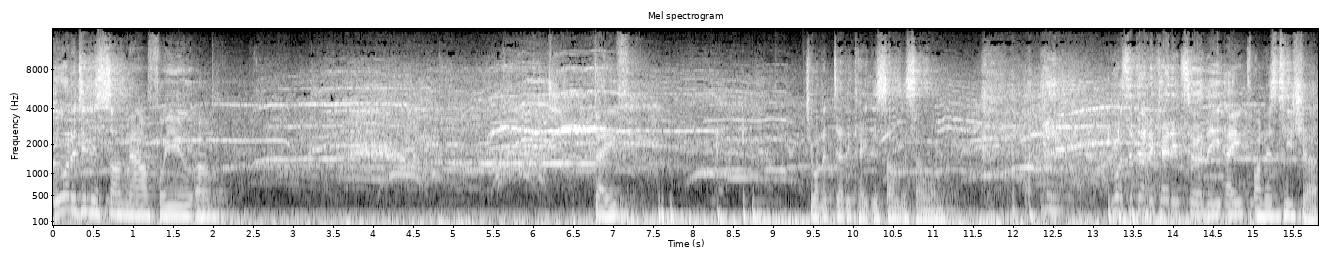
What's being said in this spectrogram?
We want to do this song now for you. Um, Dave, do you want to dedicate this song to someone? he wants to dedicate it to the ape on his t-shirt.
